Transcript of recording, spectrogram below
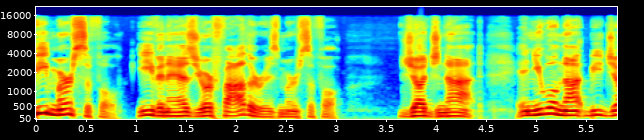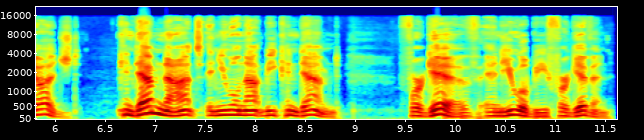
Be merciful, even as your Father is merciful. Judge not, and you will not be judged. Condemn not, and you will not be condemned. Forgive, and you will be forgiven.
